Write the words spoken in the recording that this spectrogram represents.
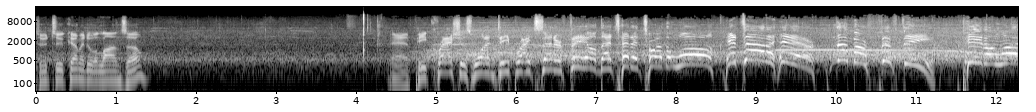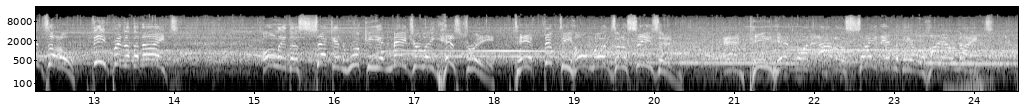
2-2 coming to Alonso. And Pete crashes one deep right center field. That's headed toward the wall. It's out of here. Number 50, Pete Alonso, deep into the night. Only the second rookie in Major League history to hit 50 home runs in a season. And Pete hit one out of sight into the Ohio night.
